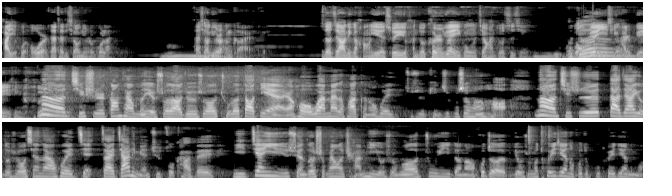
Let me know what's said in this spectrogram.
他也会偶尔带他的小女儿过来，他小女儿很可爱。对，是的，这样的一个行业，所以很多客人愿意跟我讲很多事情，不管我我觉得愿意听还是不愿意听。那其实刚才我们也说到，就是说除了到店，然后外卖的话可能会就是品质不是很好。那其实大家有的时候现在会建在家里面去做咖啡，你建议选择什么样的产品？有什么注意的呢？或者有什么推荐的或者不推荐的吗？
